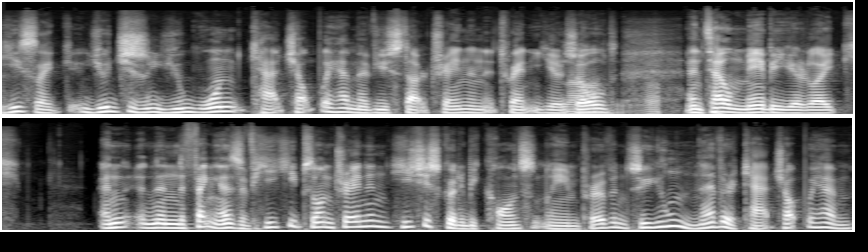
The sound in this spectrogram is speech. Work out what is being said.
he's like you just you won't catch up with him if you start training at twenty years old until maybe you're like and and then the thing is, if he keeps on training, he's just going to be constantly improving. So you'll never catch up with him.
